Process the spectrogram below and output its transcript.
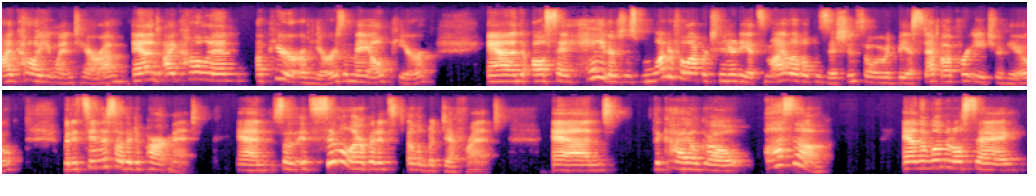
I call you in, Tara, and I call in a peer of yours, a male peer, and I'll say, hey, there's this wonderful opportunity. It's my level position, so it would be a step up for each of you, but it's in this other department. And so it's similar, but it's a little bit different. And the guy will go, awesome. And the woman will say,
